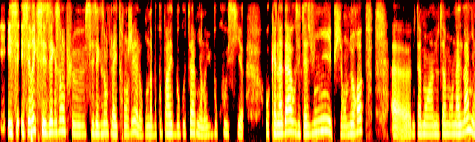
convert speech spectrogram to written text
et c'est vrai que ces exemples, ces exemples à l'étranger, alors on a beaucoup parlé de Bogota, mais il y en a eu beaucoup aussi au Canada, aux États-Unis et puis en Europe, notamment, notamment en Allemagne.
